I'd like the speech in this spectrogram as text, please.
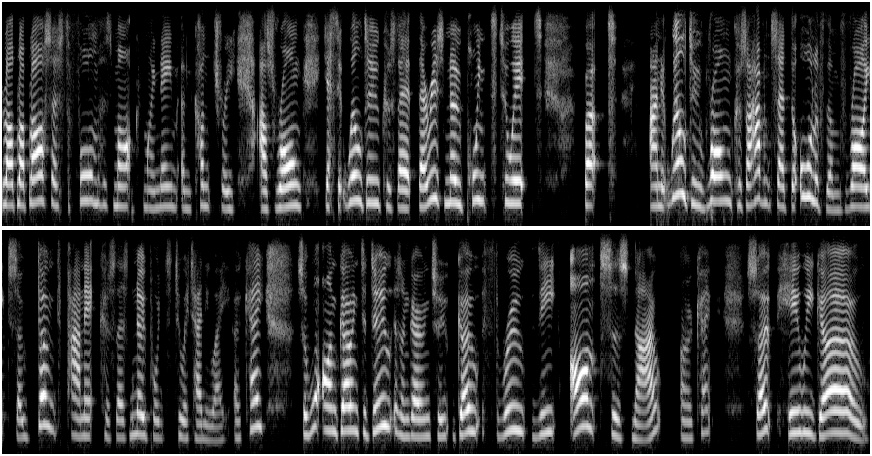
Blah blah blah says the form has marked my name and country as wrong. Yes, it will do because there there is no point to it, but and it will do wrong because I haven't said that all of them right. So don't panic because there's no points to it anyway. Okay. So what I'm going to do is I'm going to go through the answers now. Okay. So here we go.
